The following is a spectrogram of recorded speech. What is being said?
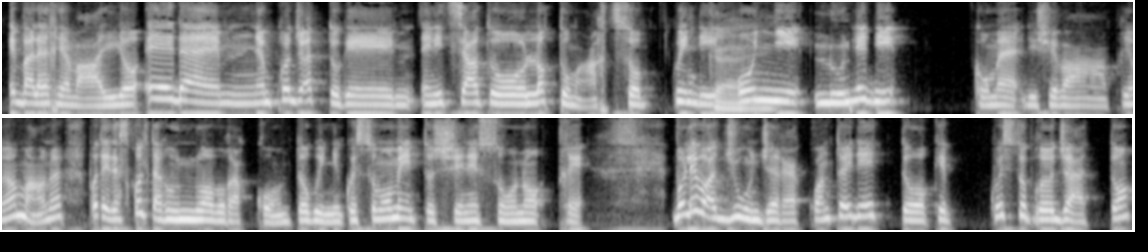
e Valeria Vaglio. Ed è, mm, è un progetto che è iniziato l'8 marzo, quindi okay. ogni lunedì come diceva prima Manuel, potete ascoltare un nuovo racconto, quindi in questo momento ce ne sono tre. Volevo aggiungere a quanto hai detto che questo progetto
